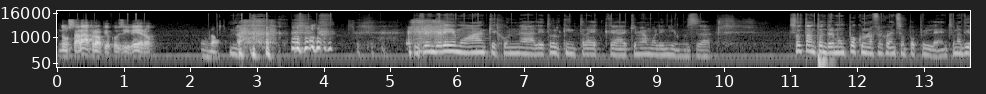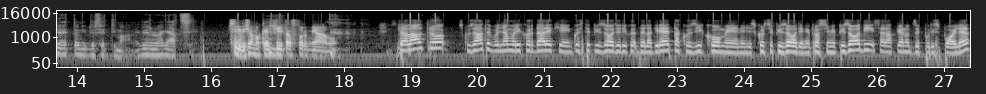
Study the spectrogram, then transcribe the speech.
non sarà proprio così, vero? No. no. Riprenderemo anche con eh, le talking track, eh, chiamiamole news. Soltanto andremo un po' con una frequenza un po' più lenta, una diretta ogni due settimane, vero ragazzi? Sì, diciamo che ci trasformiamo. Tra l'altro, scusate, vogliamo ricordare che in questo episodio di, della diretta, così come negli scorsi episodi e nei prossimi episodi, sarà pieno zeppo di spoiler.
